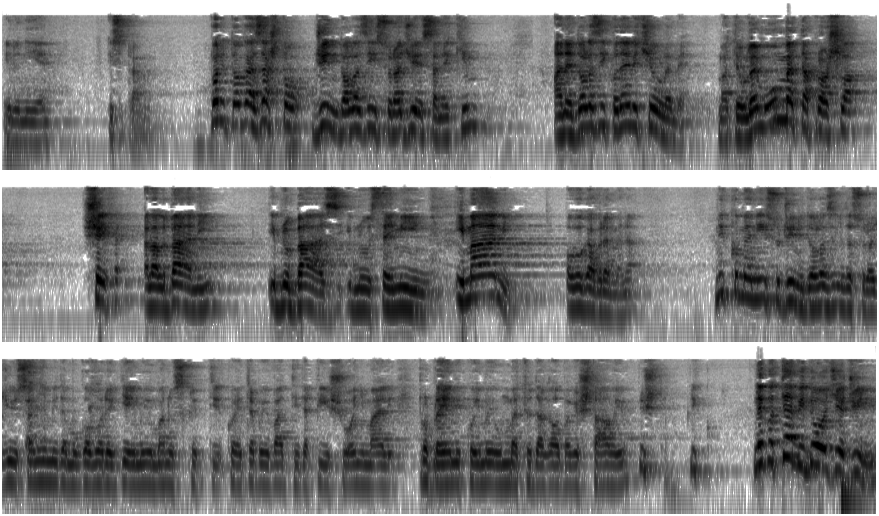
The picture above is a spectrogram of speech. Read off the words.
ili nije ispravna. Pored toga, zašto džin dolazi i surađuje sa nekim, a ne dolazi kod najveće uleme? Mate ulemu ummeta prošla, šejh Al-Albani, Ibn Baz, Ibn Usaymin, imami ovoga vremena. Nikome nisu džini dolazili da surađuju sa njim i da mu govore gdje imaju manuskripti koje trebaju vaditi da pišu o njima ili problemi koji imaju umetu da ga obavještavaju. Ništa, niko. Nego tebi dođe džin.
